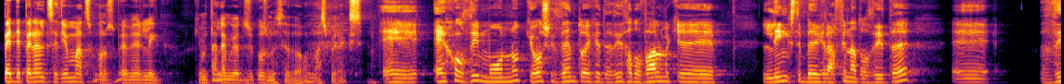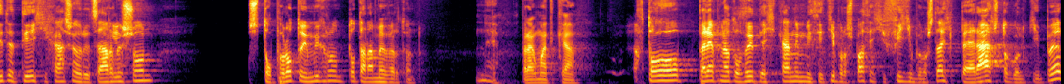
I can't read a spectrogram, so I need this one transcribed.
Πέντε πέναλτις σε δύο μάτς μόνο στην Premier League. Και μετά λέμε για τους δικούς μας εδώ, μας πειράξει. Ε, έχω δει μόνο και όσοι δεν το έχετε δει, θα το βάλουμε και link στην περιγραφή να το δείτε. Ε, δείτε τι έχει χάσει ο Ριτσάρλισον στο πρώτο ημίχρονο τότε να Everton. Ναι, πραγματικά. Αυτό πρέπει να το δείτε. Έχει κάνει μυθική προσπάθεια, έχει φύγει μπροστά, έχει περάσει τον goalkeeper,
